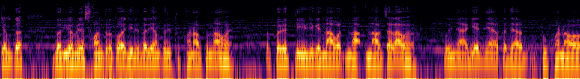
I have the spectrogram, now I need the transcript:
કેમ કે દરિયો હંમેશા શાંત રહેતો હોય, જેને દરિયામાં કદી તુફાન આવતું ના હોય. કોઈ વ્યક્તિ એવી જગ્યાએ નાવ નાવ ચલાવે, તો એને આઈડિયા જ નહીં આવે કે જ્યારે તુફાન આવે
